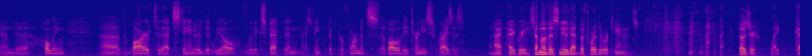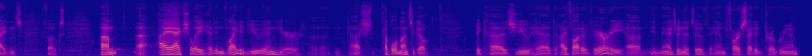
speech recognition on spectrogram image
and uh, holding uh, the bar to that standard that we all would expect, then I think the performance of all of the attorneys rises. I, I agree. Some of us knew that before there were canons. Those are like guidance, folks. Um, uh, I actually had invited you in here, uh, gosh, a couple of months ago, because you had, I thought, a very uh, imaginative and farsighted program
